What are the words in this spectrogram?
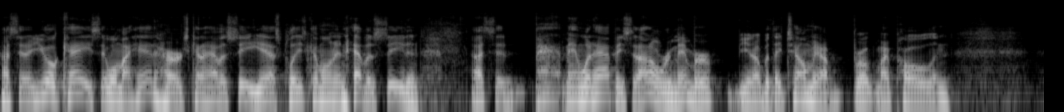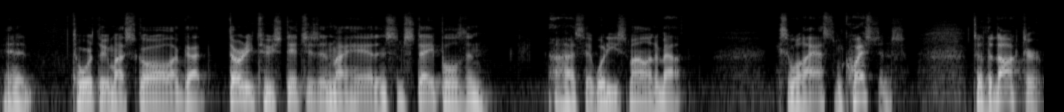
I said, Are you okay? He said, Well, my head hurts. Can I have a seat? Yes, please come on and have a seat. And I said, Pat, man, what happened? He said, I don't remember, you know, but they tell me I broke my pole and and it tore through my skull. I've got 32 stitches in my head and some staples. And I said, What are you smiling about? He said, Well, I asked some questions to the doctor.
